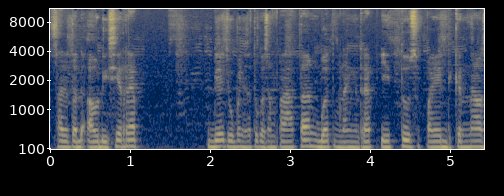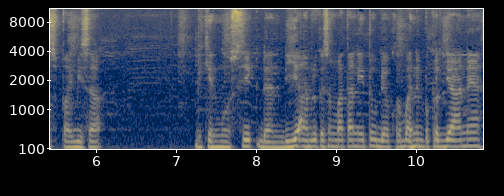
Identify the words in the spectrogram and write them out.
saat itu ada audisi rap dia cuma punya satu kesempatan buat menangin rap itu supaya dikenal supaya bisa bikin musik dan dia ambil kesempatan itu dia korbanin pekerjaannya.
